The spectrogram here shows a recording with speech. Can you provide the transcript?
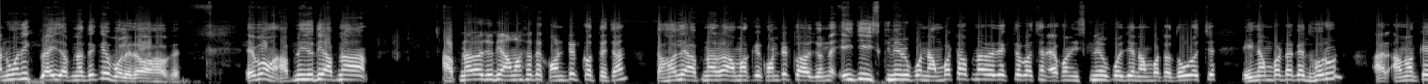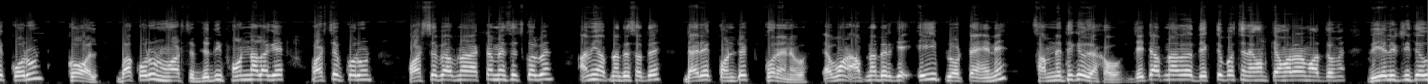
আনুমানিক প্রাইস আপনাদেরকে বলে দেওয়া হবে। এবং আপনি যদি আপনার, আপনারা যদি আমার সাথে কন্ট্যাক্ট করতে চান, তাহলে আপনারা আমাকে কন্ট্যাক্ট করার জন্য এই যে স্ক্রিনের উপর নাম্বারটা আপনারা দেখতে পাচ্ছেন, এখন স্ক্রিনের উপর যে নাম্বারটা দৌড়চ্ছে, এই নাম্বারটাকে ধরুন আর আমাকে করুন। কল বা করুন হোয়াটসঅ্যাপ যদি ফোন না লাগে হোয়াটসঅ্যাপ করুন। হোয়াটসঅ্যাপে আপনারা একটা মেসেজ করবেন, আমি আপনাদের সাথে ডাইরেক্ট কন্ট্যাক্ট করে নেব এবং আপনাদেরকে এই প্লটটা এনে সামনে থেকেও দেখাবো। যেটা আপনারা দেখতে পাচ্ছেন এখন ক্যামেরার মাধ্যমে রিয়েলিটিতেও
